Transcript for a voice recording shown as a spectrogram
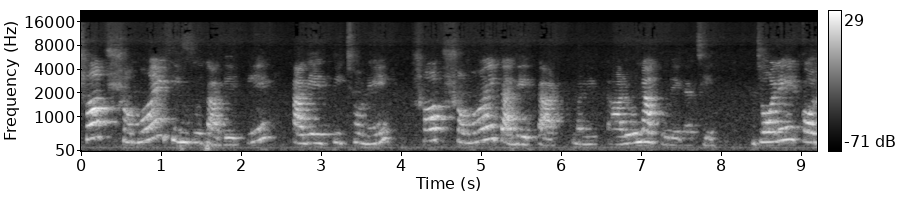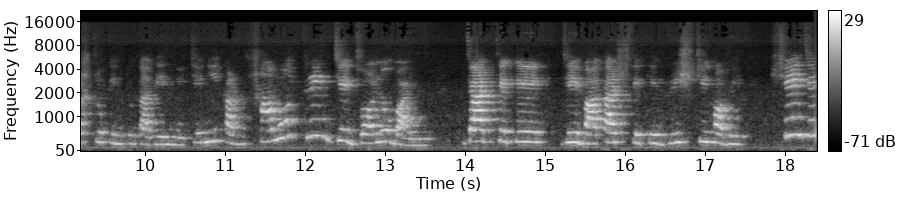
সব সময় কিন্তু তাদেরকে, তাদের পিছনে সব সময় তাদের তার মানে তাড়না করে গেছে। জলের কষ্ট কিন্তু তাদের মেটেনি, কারণ সামুদ্রিক যে জলবায়ু, যার থেকে যে বাতাস থেকে বৃষ্টি হবে সেই যে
